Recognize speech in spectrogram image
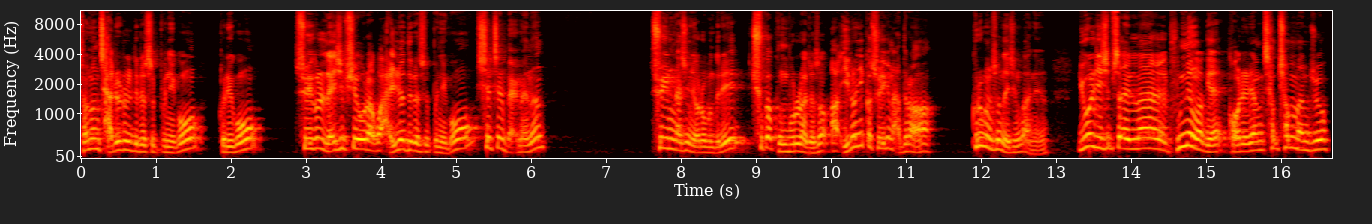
저는 자료를 드렸을 뿐이고 그리고 수익을 내십시오라고 알려드렸을 뿐이고 실제 매매는 수익 나신 여러분들이 추가 공부를 하셔서 아 이러니까 수익이 나더라 그러면서 내신 거 아니에요? 6월 24일 날 분명하게 거래량 3천만 주,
